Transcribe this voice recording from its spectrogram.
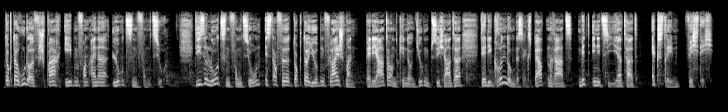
Dr. Rudolph sprach eben von einer Lotsenfunktion. Diese Lotsenfunktion ist auch für Dr. Jürgen Fleischmann, Pädiater und Kinder- und Jugendpsychiater, der die Gründung des Expertenrats mit initiiert hat, extrem wichtig.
